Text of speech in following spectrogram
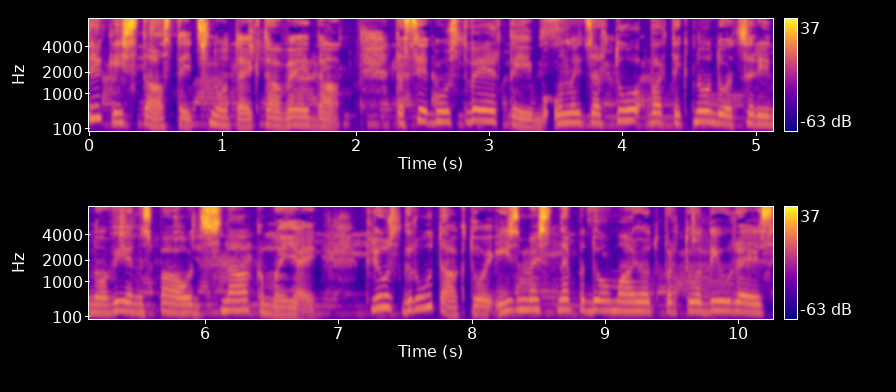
tiek izstāstīts noteiktā veidā. Tas iegūst vērtību un līdz ar to var tikt nodots arī no vienas paudzes nākamajai. Kļūst grūtāk to izmest, nepadomājot par to divreiz,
